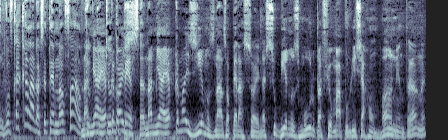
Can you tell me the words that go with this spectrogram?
Eu vou ficar calado, na hora que você terminar eu falo. Na que, minha, que época, eu tô nós, pensando. na minha época nós íamos nas operações, nós subia nos muros pra filmar a polícia arrombando, entrando, né?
